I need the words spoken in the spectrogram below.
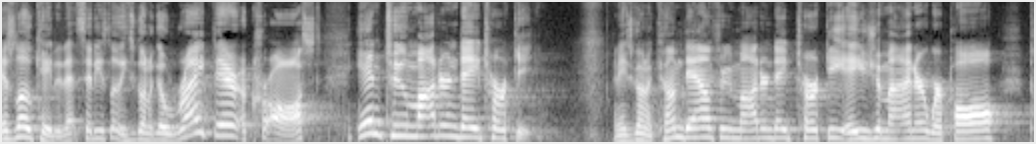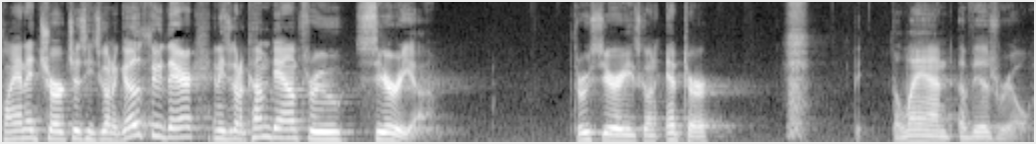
is located. That city is located. He's going to go right there across into modern day Turkey. And he's going to come down through modern day Turkey, Asia Minor, where Paul planted churches. He's going to go through there and he's going to come down through Syria. Through Syria, he's going to enter the land of Israel.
